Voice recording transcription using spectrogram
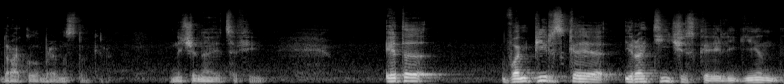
Дракула Брэма Стокера. Начинается фильм. Это вампирская эротическая легенда,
